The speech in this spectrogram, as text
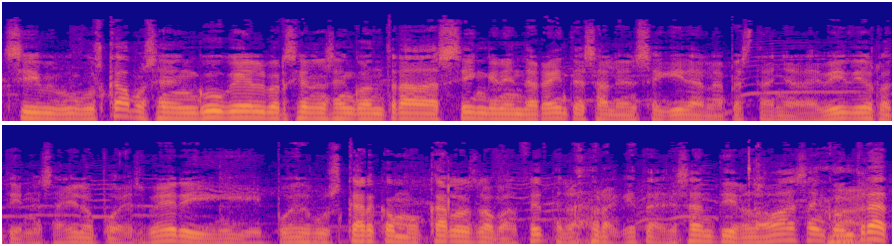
si buscamos en Google versiones encontradas Singing in the Rain, te sale enseguida en la pestaña de vídeos, lo tienes ahí, lo puedes ver y puedes buscar como Carlos Labacete, la braqueta de Santi, no lo vas a encontrar.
